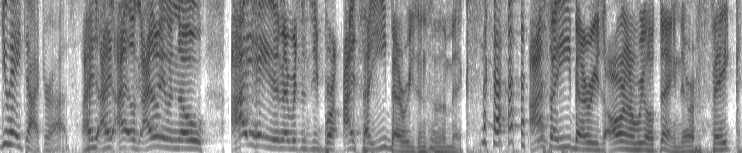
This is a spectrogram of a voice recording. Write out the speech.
You hate Dr. Oz. I I I, look, I don't even know. I hate him ever since he brought acai berries into the mix. acai berries aren't a real thing. They're a fake.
